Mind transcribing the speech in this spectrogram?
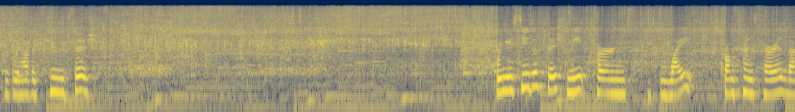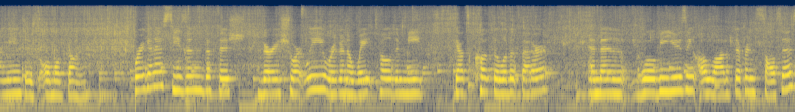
because we have a huge fish. When you see the fish meat turns white from transparent, that means it's almost done. We're gonna season the fish very shortly. We're gonna wait till the meat gets cooked a little bit better. And then we'll be using a lot of different sauces.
